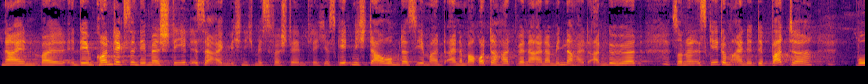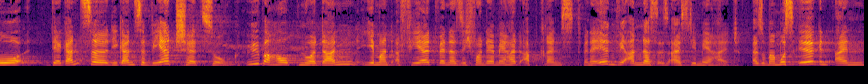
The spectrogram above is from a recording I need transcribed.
Nein, weil in dem Kontext, in dem er steht, ist er eigentlich nicht missverständlich. Es geht nicht darum, dass jemand eine Marotte hat, wenn er einer Minderheit angehört, sondern es geht um eine Debatte, wo der ganze, die ganze Wertschätzung überhaupt nur dann jemand erfährt, wenn er sich von der Mehrheit abgrenzt, wenn er irgendwie anders ist als die Mehrheit. Also man muss irgendein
